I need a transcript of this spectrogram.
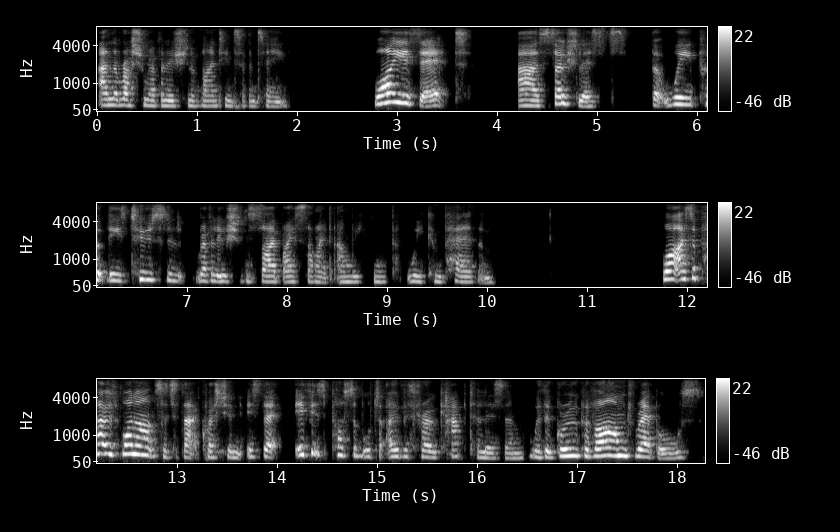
and the Russian Revolution of 1917. Why is it, as socialists, that we put these two revolutions side by side and we, can, we compare them? Well, I suppose one answer to that question is that if it's possible to overthrow capitalism with a group of armed rebels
